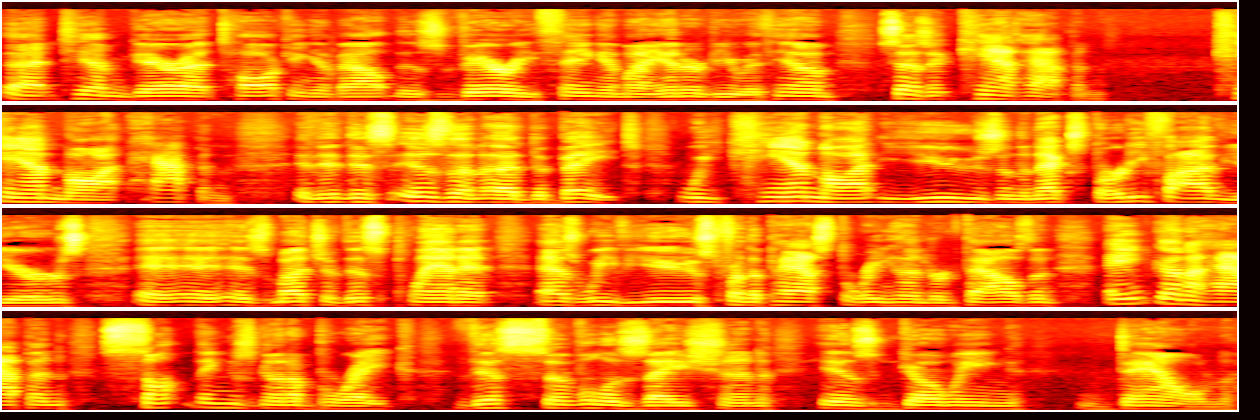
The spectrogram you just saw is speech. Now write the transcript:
That Tim Garrett talking about this very thing in my interview with him says it can't happen cannot happen. This isn't a debate. We cannot use in the next 35 years as much of this planet as we've used for the past 300,000. Ain't going to happen. Something's going to break. This civilization is going down.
